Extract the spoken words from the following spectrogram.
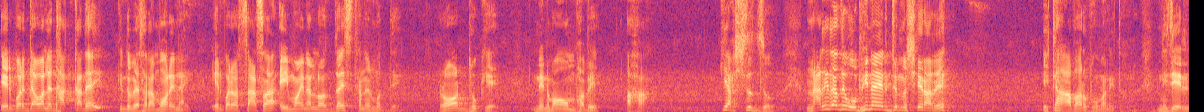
এরপরে দেওয়ালে ধাক্কা দেয়, কিন্তু বেচারা মরে নাই। এরপরে চাষা এই ময়নার লজ্জা স্থানের মধ্যে রড ঢুকিয়ে নির্মমভাবে, আহা, কি আশ্চর্য! নারীরা যে অভিনয়ের জন্য সেরা রে! এটা আবারও প্রমাণিত হলো। নিজের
